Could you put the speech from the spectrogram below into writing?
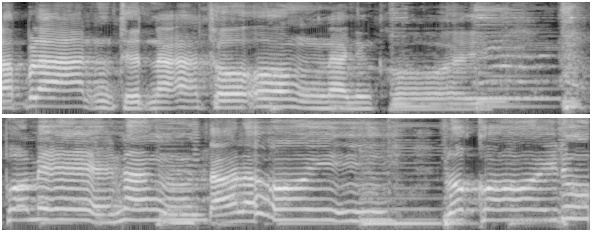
ลับบ้านเถิดนาท้องนายังคอย พ่อแม่นั่งตาละห้อยรอคอยด้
